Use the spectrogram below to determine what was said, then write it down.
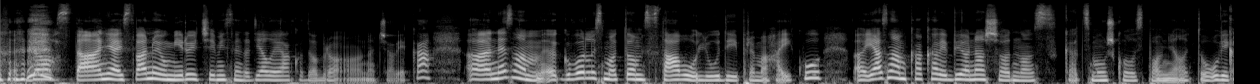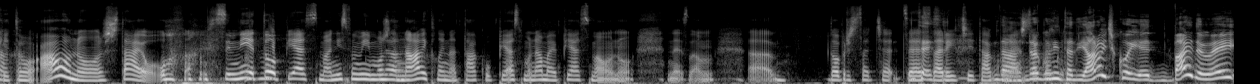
da. stanja i stvarno je umirujuće i mislim da djeluje jako dobro na čovjeka. ne znam, govorili smo o tom stavu ljudi prema haiku. ja znam kakav je bio naš odnos kad smo u školi spominjali to. Uvijek je to, a ono, šta je ovo? mislim, nije to mhm. pjesma, nismo mi možda navikli na takvu pjesmu, nama je pjesma ono, ne znam, Dobriša Cesarić i tako da, nešto. Dragutin Tadijanović koji je, by the way,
